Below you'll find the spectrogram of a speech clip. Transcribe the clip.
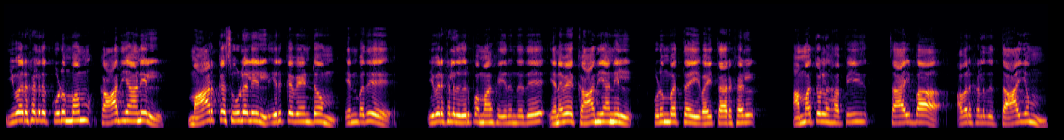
இவர்களது குடும்பம் காதியானில் மார்க்க சூழலில் இருக்க வேண்டும் என்பது இவர்களது விருப்பமாக இருந்தது. எனவே காதியானில் குடும்பத்தை வைத்தார்கள். அமதுல் ஹபீஸ் சாய்பா அவர்களது தாயும்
